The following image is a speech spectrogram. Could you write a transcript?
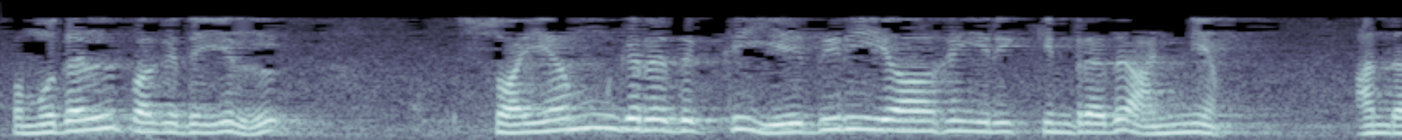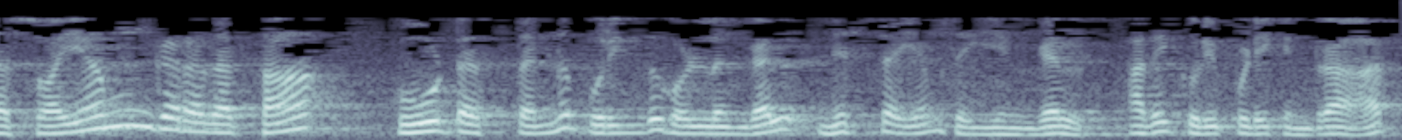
இப்ப முதல் பகுதியில் ஸ்வயம்ங்கிறதுக்கு எதிரியாக இருக்கின்றது அந்நியம் அந்த ஸ்வயம்ங்கிறதத்தான் கூட்டஸ்தன்னு புரிந்து கொள்ளுங்கள் நிச்சயம் செய்யுங்கள். அதை குறிப்பிடுகின்றார்.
